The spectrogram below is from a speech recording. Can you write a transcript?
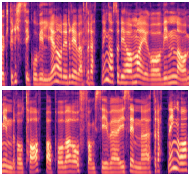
økt risikovilje når de driver etterretning. Altså De har mer å vinne og mindre å tape på å være offensive i sin etterretning. og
